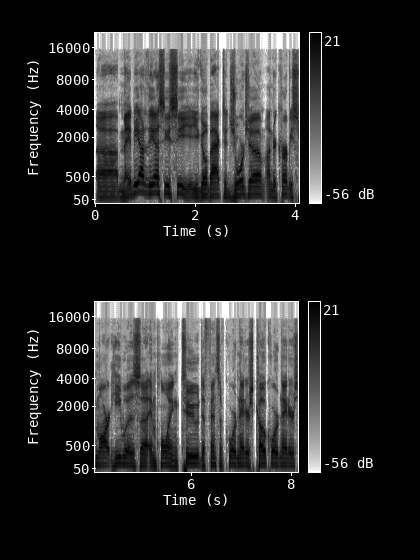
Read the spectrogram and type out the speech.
uh, maybe out of the SEC, you go back to Georgia under Kirby Smart. He was uh, employing two defensive coordinators, co-coordinators.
